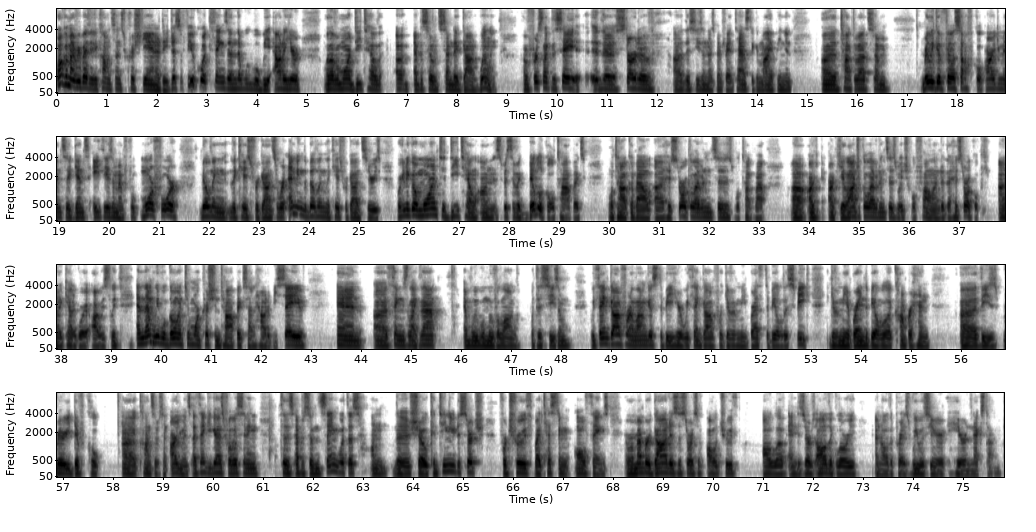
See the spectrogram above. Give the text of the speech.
Welcome, everybody, to Common Sense Christianity. Just a few quick things, and then we will be out of here. We'll have a more detailed uh, episode Sunday, God willing. I would first like to say uh, the start of uh, this season has been fantastic, in my opinion. Uh, talked about some really good philosophical arguments against atheism and f- more for building the case for God. So we're ending the building the case for God series. We're going to go more into detail on specific biblical topics. We'll talk about uh, historical evidences. We'll talk about uh, ar- archaeological evidences, which will fall under the historical uh, category, obviously. And then we will go into more Christian topics on how to be saved and uh, things like that. And we will move along with this season. We thank God for allowing us to be here. We thank God for giving me breath to be able to speak, giving me a brain to be able to comprehend uh, these very difficult uh, concepts and arguments. I thank you guys for listening to this episode and staying with us on the show. Continue to search for truth by testing all things. And remember, God is the source of all truth, all love, and deserves all the glory and all the praise. We will see you here next time.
